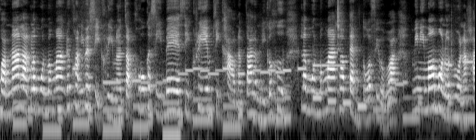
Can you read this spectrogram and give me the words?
ความน่ารักละมุนมากๆ ด้วยความที่เป็นสีครีมนะจับคู่กับสีเบจสีครีม สีขาวน้ำตาลแบบนี้ก็คือละมุนมากๆ ชอบแต่งตัวฟีลแบบว่ามินิมอลโมโนโทนนะคะ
